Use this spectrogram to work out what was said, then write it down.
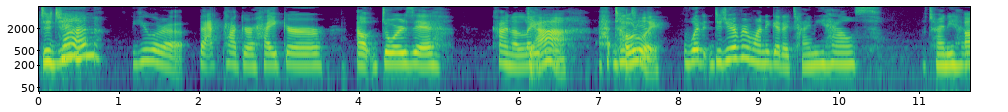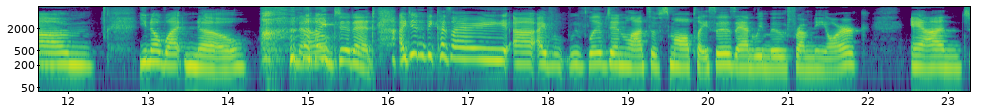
did Jen, you, you were a backpacker, hiker, outdoorsy kind of lady. Yeah, totally. You, what did you ever want to get a tiny house? A tiny house? Um, you know what? No. No, I didn't. I didn't because I uh, I've we've lived in lots of small places and we moved from New York and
